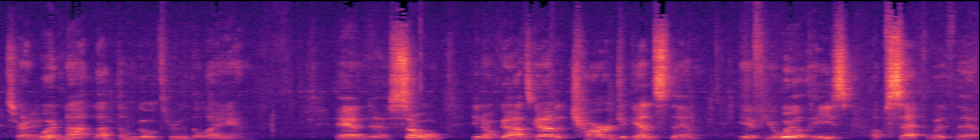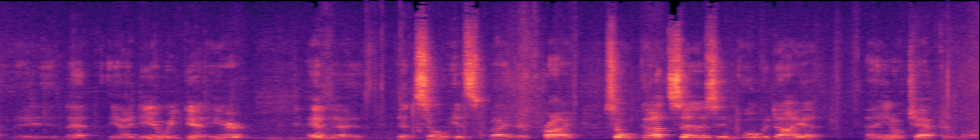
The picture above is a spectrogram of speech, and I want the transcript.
That's right. would not let them go through the land. And uh, so, you know, God's got a charge against them, if you will. He's upset with them. Eh, That the idea we get here, and uh, and so it's by their pride. So God says in Obadiah, uh, you know, chapter one,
